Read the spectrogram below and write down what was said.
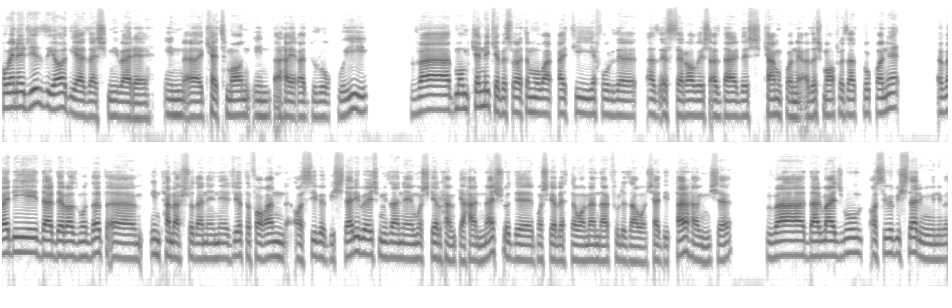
خب انرژی زیادی ازش می‌بره این کتمان این در حقیقت دروغگویی. و ممکنه که به صورت موقتی یه خورده از استرابش از دردش کم کنه ازش محافظت بکنه. ولی در دراز مدت این تلف شدن انرژی اتفاقا آسیب بیشتری بهش می‌زنه. مشکل هم که حل نشده مشکل احتمالا در طول زمان شدیدتر هم میشه و در مجموع آسیب بیشتری می‌بینی و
